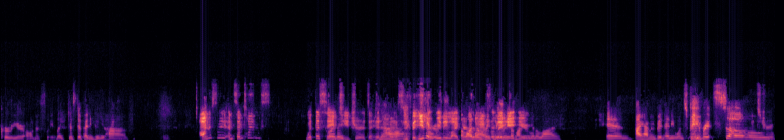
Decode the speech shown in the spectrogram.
career, honestly. Like just depending who you have. Honestly, and sometimes with the same they- teacher, it's a hit Yeah, or miss. Like they either true. really like A lot of them play or they favorites. I'm hate not even you. gonna lie. And I haven't been anyone's favorite, so It's true.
